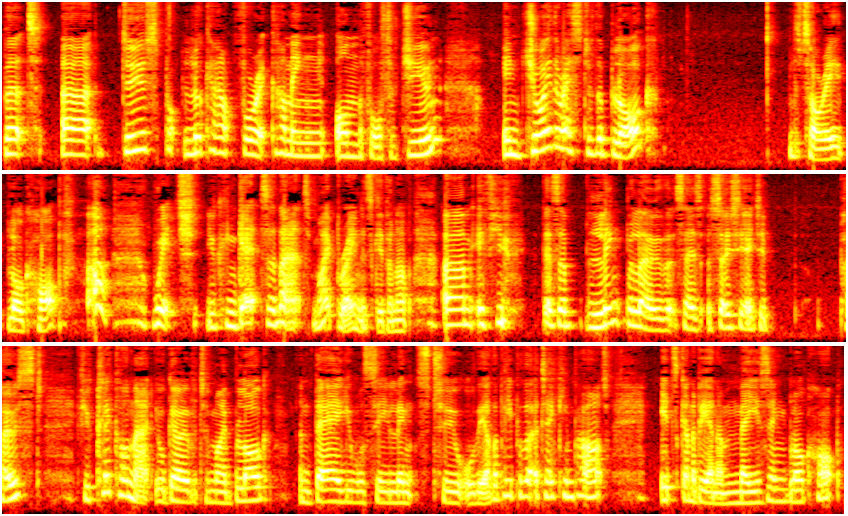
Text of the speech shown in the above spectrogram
But uh, do look out for it coming on the 4th of June. Enjoy the rest of the blog. Sorry, blog hop, which you can get to that. My brain has given up. Um, if you there's a link below that says associated post. If you click on that, you'll go over to my blog and there you will see links to all the other people that are taking part. It's going to be an amazing blog hop.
